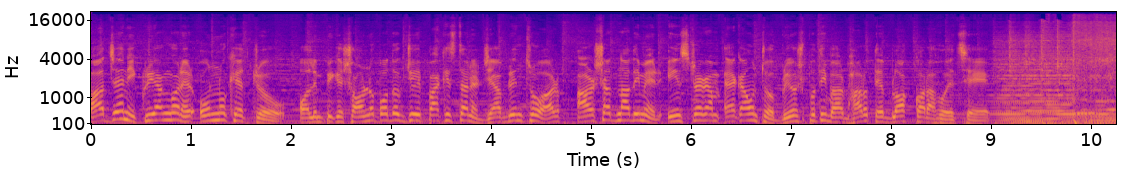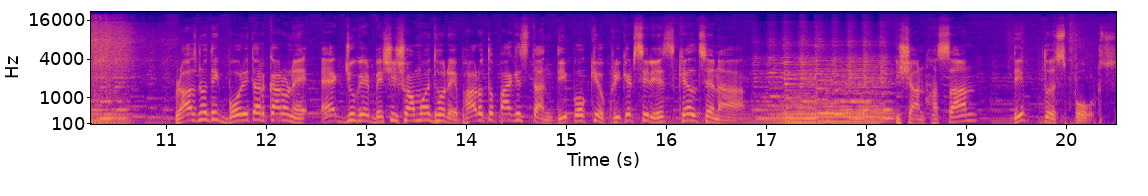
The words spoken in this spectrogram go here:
বাদ যায়নি ক্রীড়াঙ্গনের অন্য ক্ষেত্রেও। অলিম্পিকে স্বর্ণপদক জয়ী পাকিস্তানের জ্যাভলিন থ্রোয়ার আরশাদ নাদিমের ইনস্টাগ্রাম অ্যাকাউন্টও বৃহস্পতিবার ভারতে ব্লক করা হয়েছে। রাজনৈতিক বৈরিতার কারণে এক যুগের বেশি সময় ধরে ভারত ও পাকিস্তান দ্বিপক্ষীয় ক্রিকেট সিরিজ খেলছে না। ঈশান হাসান, দীপ্ত স্পোর্টস।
